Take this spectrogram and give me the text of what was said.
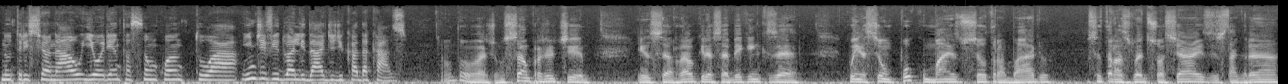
nutricional e orientação quanto à individualidade de cada caso. Então ótimo. Sam, para a gente encerrar, eu queria saber quem quiser conhecer um pouco mais do seu trabalho. Você está nas redes sociais, Instagram,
